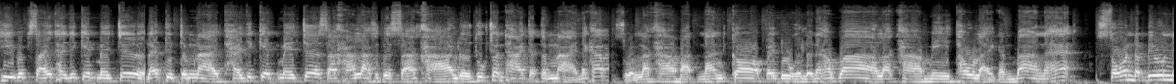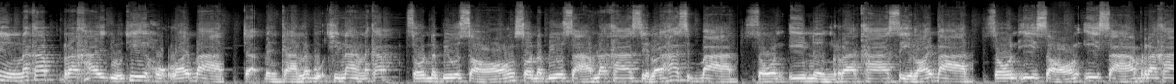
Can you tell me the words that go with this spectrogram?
ที่เว็บไซต์ไทยทิเก็ตเมเจอร์และจุดจำหน่ายไทยทิเก็ตเมเจอร์สาขาหลัก 11 สาขา หรือทุกช่องทางจัดจำหน่ายนะครับ ส่วนราคาบัตรนั้นก็ไปดูกันเลยนะครับว่าราคามีเท่าไหร่กันบ้างนะฮะ โซน W1 นะครับราคาอยู่ที่ 600 บาท จะเป็นการระบุที่นั่งนะครับ โซน W2 โซน W3 ราคา 450 บาท โซน E1 ราคา 400 บาท โซน E2 E3 ราคา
